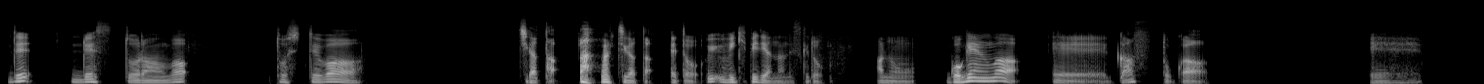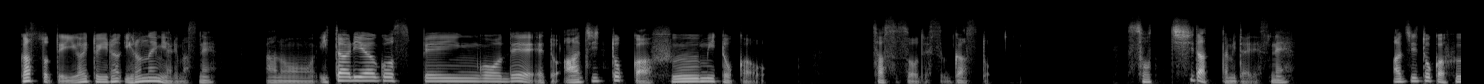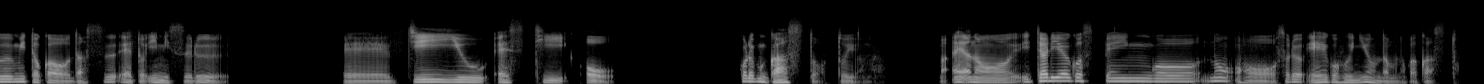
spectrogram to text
で、レストランは、としては、違った。違った。えっと、ウィキペディアなんですけど、あの、語源は、えー、ガスとか、えー、ガストって意外といろんな意味ありますね。あの、イタリア語、スペイン語で、えっと、味とか風味とかを指すそうです。ガスト。そっちだったみたいですね。味とか風味とかを出す、えっと、意味する、えー、GUSTO。これもガストと読む。まあ、えあの、イタリア語、スペイン語の、それを英語風に読んだものがガスト。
